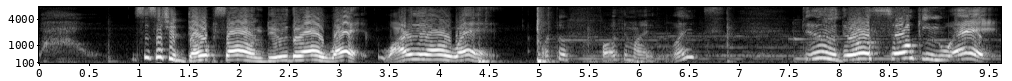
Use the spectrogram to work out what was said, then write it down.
Wow. This is such a dope song, dude. They're all wet. Why are they all wet? What the fuck am I. What? Dude, they're all soaking wet.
